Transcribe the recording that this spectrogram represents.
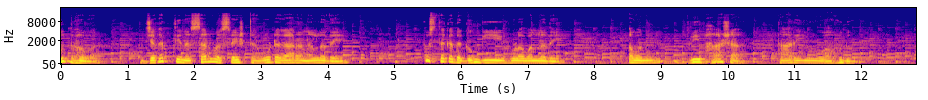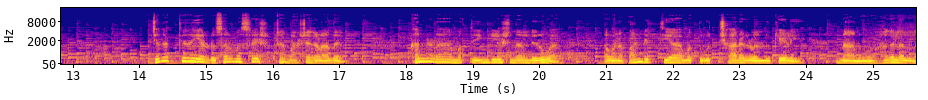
ಉದ್ಭವ. ಜಗತ್ತಿನ ಸರ್ವಶ್ರೇಷ್ಠ ಓಟಗಾರನಲ್ಲದೆ ಪುಸ್ತಕದ ಗುಂಗಿ ಹುಳವಲ್ಲದೆ ಅವನು ದ್ವಿಭಾಷಾ ತಾರೆಯೂ ಜಗತ್ತಿನ ಎರಡು ಸರ್ವಶ್ರೇಷ್ಠ ಭಾಷೆಗಳಾದ ಕನ್ನಡ ಮತ್ತು ಇಂಗ್ಲಿಷ್ನಲ್ಲಿರುವ ಅವನ ಪಾಂಡಿತ್ಯ ಮತ್ತು ಉಚ್ಚಾರಗಳನ್ನು ಕೇಳಿ ನಾನು ಹಗಲೆಲ್ಲ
